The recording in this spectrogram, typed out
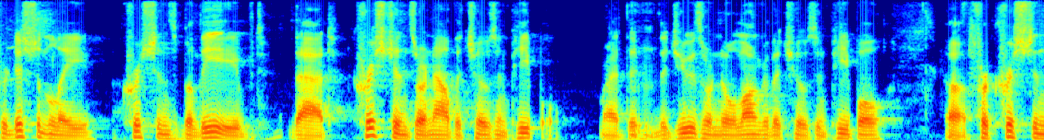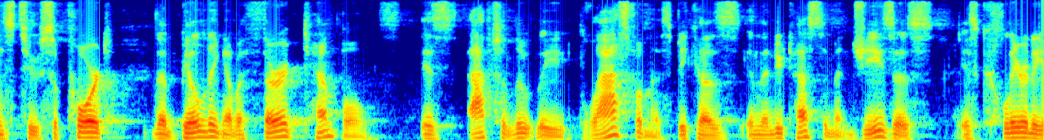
traditionally Christians believed that Christians are now the chosen people, right? The, Mhm. the Jews are no longer the chosen people. Uh, for Christians to support the building of a third temple is absolutely blasphemous because in the New Testament, Jesus is clearly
